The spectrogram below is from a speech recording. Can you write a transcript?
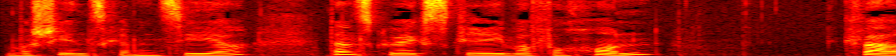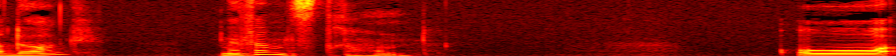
maskinskreven side. Den skulle jeg skrive for hånd hver dag med venstre hånd. Og,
